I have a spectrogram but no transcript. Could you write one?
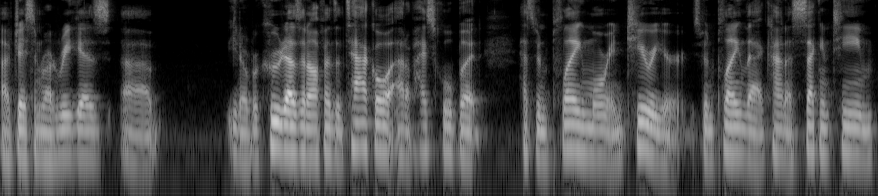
uh, Jason Rodriguez. Uh, you know, recruited as an offensive tackle out of high school, but has been playing more interior. He's been playing that kind of second team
